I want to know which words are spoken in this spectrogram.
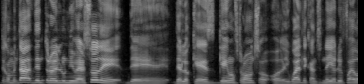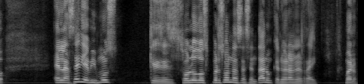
te comentaba, dentro del universo de, de- de lo que es Game of Thrones o, o igual de Canción de Hielo y Fuego, en la serie vimos que solo dos personas se sentaron que no eran el rey. Bueno,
